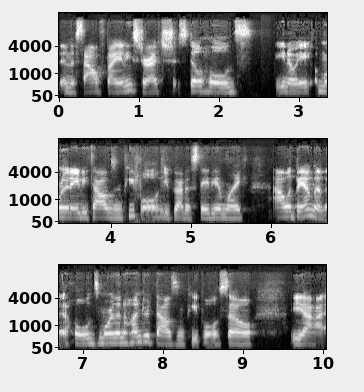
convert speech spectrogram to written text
in the South by any stretch. It still holds you know eight, more than eighty thousand people. You've got a stadium like Alabama that holds more than hundred thousand people. So yeah,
